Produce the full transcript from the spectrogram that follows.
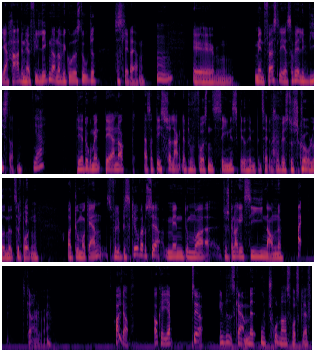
jeg har den her fil liggende, og når vi går ud af studiet, så sletter jeg den. Mm. Øhm, men først, Lea, så vil jeg lige vise dig den. Ja. Det her dokument, det er nok, altså det er så langt, at du vil få sådan en seneskedhindebetændelse, hvis du scrollede ned til bunden. Og du må gerne selvfølgelig beskrive, hvad du ser, men du, må, du skal nok ikke sige navnene. Skal jeg nok være med. Hold da op. Okay, jeg ser en hvid skærm med utrolig meget sort skrift.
